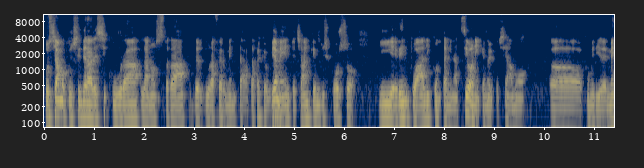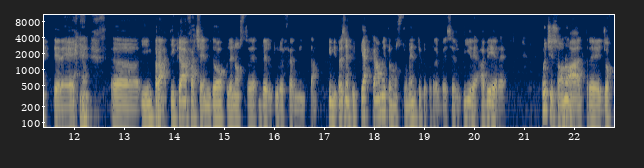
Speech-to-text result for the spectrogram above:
possiamo considerare sicura la nostra verdura fermentata, perché ovviamente c'è anche un discorso di eventuali contaminazioni che noi possiamo uh, come dire, mettere uh, in pratica facendo le nostre verdure fermentate. Quindi, per esempio, il pH-metro è uno strumento che potrebbe servire avere. Poi ci sono altri gio-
